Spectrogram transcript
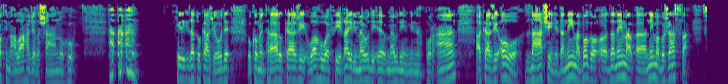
osim Allaha dželešanuhu. I zato kaže ovdje u komentaru, kaže وَهُوَ فِي غَيْرِ مَوْدِ مِنَ Kur'an, a kaže ovo značenje da nema, Boga, da nema, nema božanstva s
